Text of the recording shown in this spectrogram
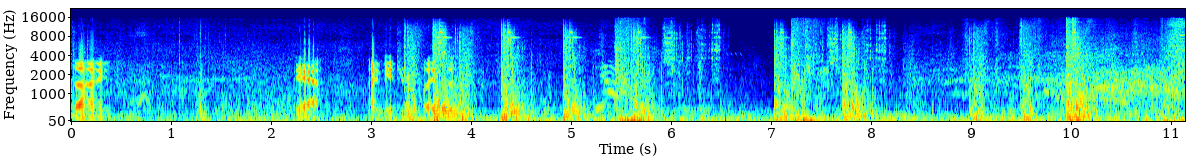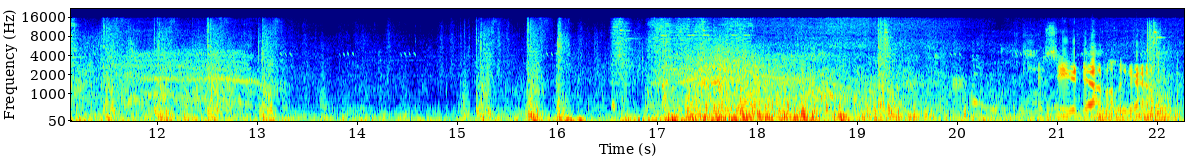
Dying. Yeah, I need to replace it. I see you're down on the ground.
